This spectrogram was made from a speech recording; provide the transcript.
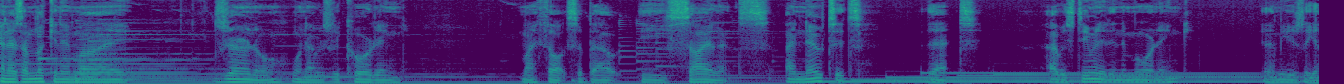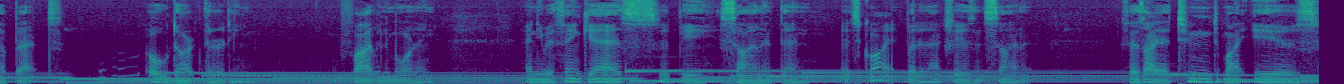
And as I'm looking in my journal when I was recording my thoughts about the silence, I noted that I was doing it in the morning, and I'm usually up at oh dark 30, 5 in the morning. And you would think, yes, it'd be silent then. It's quiet, but it actually isn't silent. So as I attuned my ears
